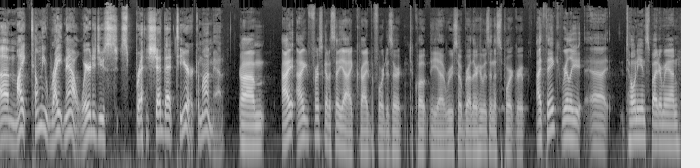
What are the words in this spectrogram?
Uh, Mike, tell me right now, where did you spread shed that tear? Come on, man. Um, I, I first got to say, yeah, I cried before dessert, to quote the uh, Russo brother who was in the support group. I think really uh, Tony and Spider Man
